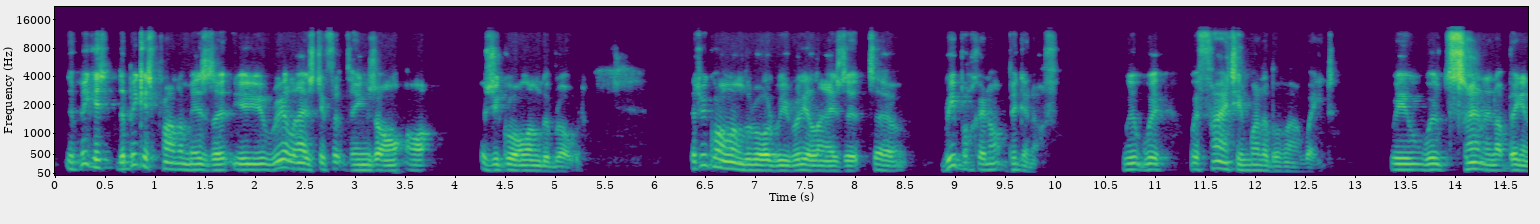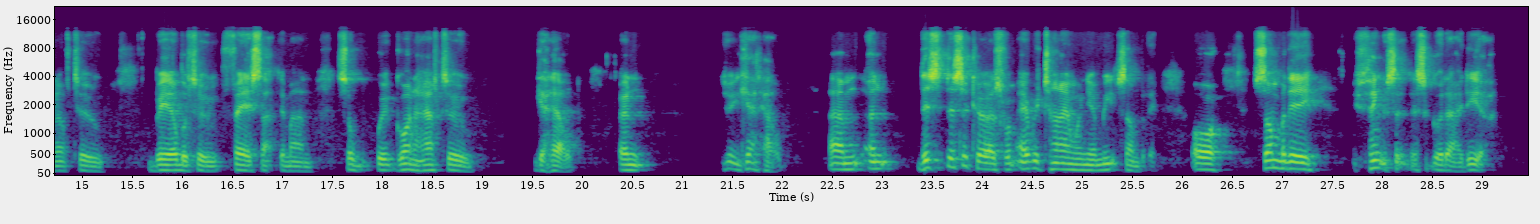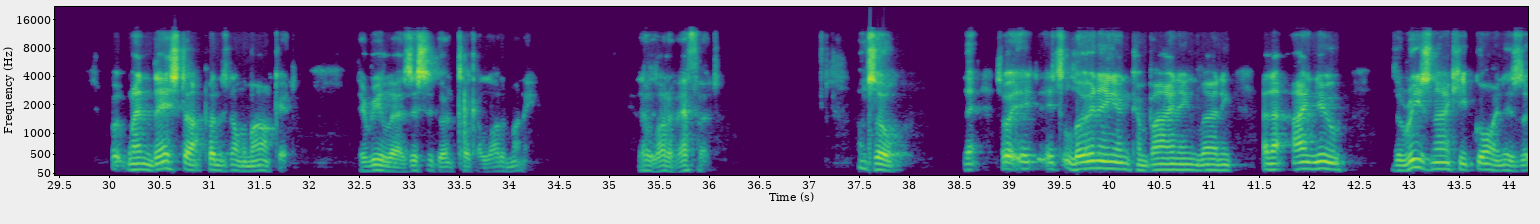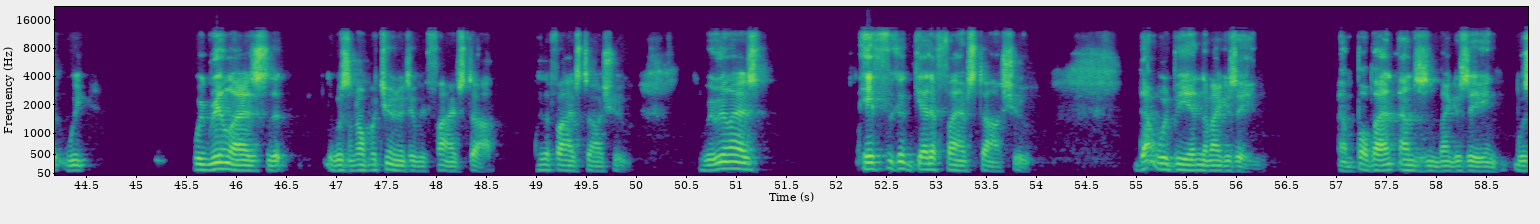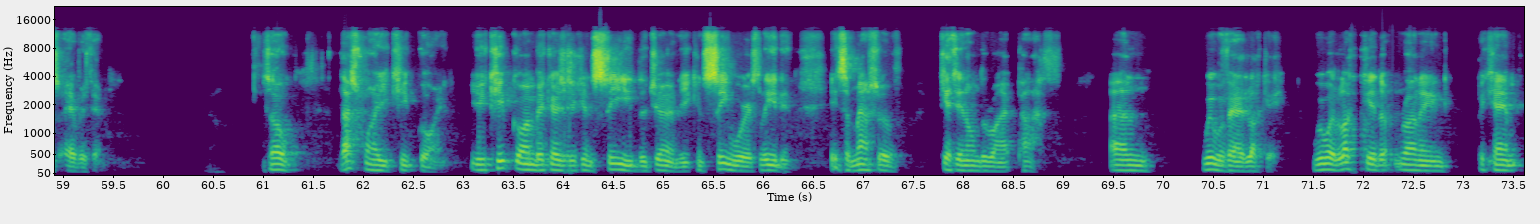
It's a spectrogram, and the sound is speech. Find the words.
the biggest the biggest problem is that you, you realize different things on, on, as you go along the road. As we go along the road, we realize that uh, Reebok are not big enough. We, we're, we're fighting well above our weight we, we're certainly not big enough to be able to face that demand. So we're going to have to get help, and you get help. Um, and this this occurs from every time when you meet somebody or somebody thinks that it's a good idea, but when they start putting it on the market, they realize this is going to take a lot of money, a lot of effort, and so. So it, it's learning and combining, learning, and I, I knew the reason I keep going is that we we realized that there was an opportunity with five star, with a five star shoe. We realized if we could get a five star shoe, that would be in the magazine. And Bob Anderson magazine was everything. So that's why you keep going. You keep going because you can see the journey, you can see where it's leading. It's a matter of getting on the right path. And we were very lucky we were lucky that running became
